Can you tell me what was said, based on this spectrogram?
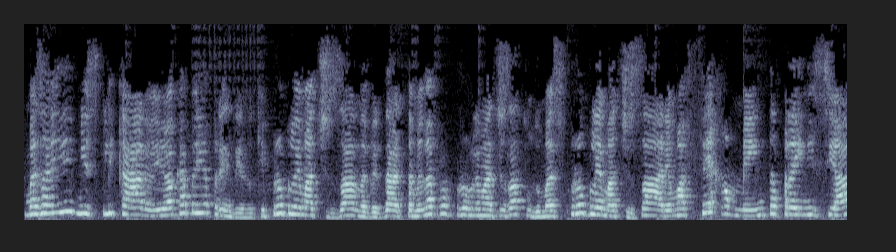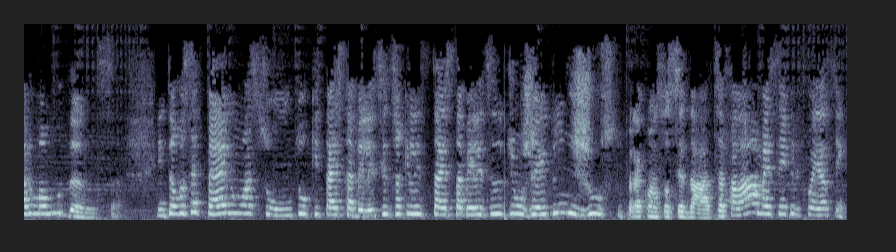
Mas aí me explicaram e eu acabei aprendendo que problematizar, na verdade, também não é para problematizar tudo, mas problematizar é uma ferramenta para iniciar uma mudança. Então você pega um assunto que está estabelecido, só que ele está estabelecido de um jeito injusto para com a sociedade. Você fala, ah, mas sempre foi assim.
